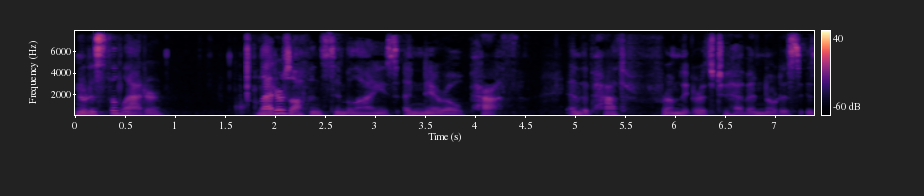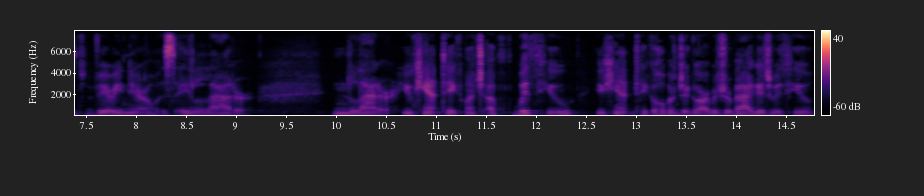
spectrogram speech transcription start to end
Notice the ladder. Ladders often symbolize a narrow path, and the path from the earth to heaven, notice, is very narrow, is a ladder ladder. You can't take much up with you. You can't take a whole bunch of garbage or baggage with you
